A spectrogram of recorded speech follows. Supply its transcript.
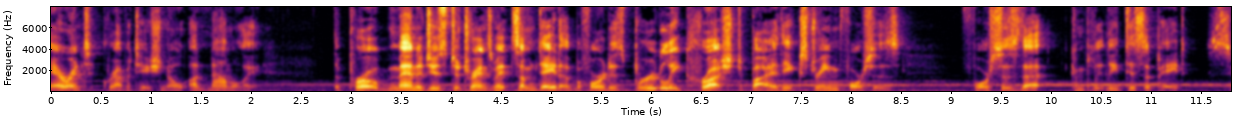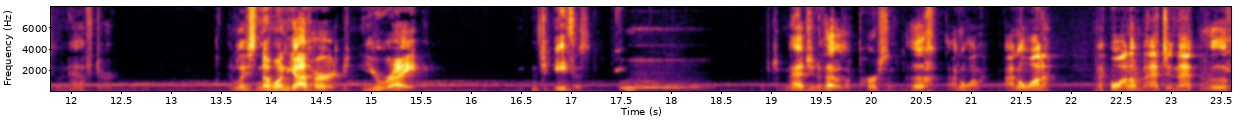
errant gravitational anomaly. The probe manages to transmit some data before it is brutally crushed by the extreme forces, forces that completely dissipate soon after. At least no one got hurt. You're right. Jesus. Imagine if that was a person. Ugh, I don't want to. I don't want to. I don't want to imagine that. Ugh.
